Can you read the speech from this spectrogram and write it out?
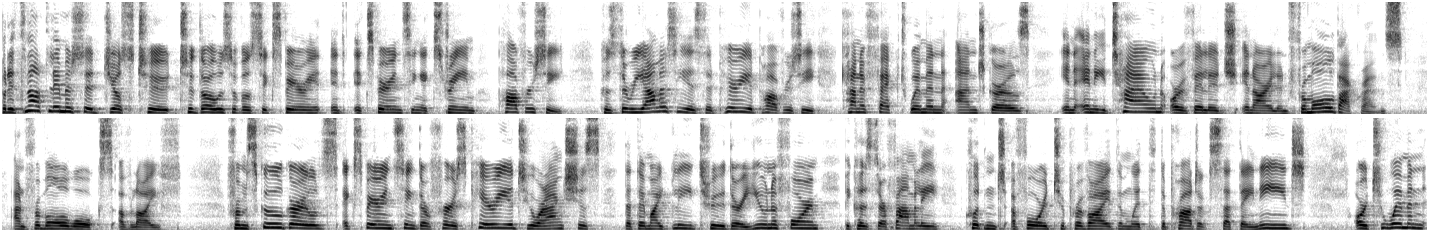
But it's not limited just to, to those of us experiencing extreme poverty, because the reality is that period poverty can affect women and girls in any town or village in Ireland from all backgrounds and from all walks of life. From schoolgirls experiencing their first period who are anxious that they might bleed through their uniform because their family couldn't afford to provide them with the products that they need, or to women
